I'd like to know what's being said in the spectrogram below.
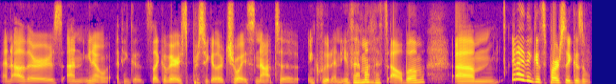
and others. And, you know, I think it's like a very particular choice not to include any of them on this album. Um, and I think it's partially because of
